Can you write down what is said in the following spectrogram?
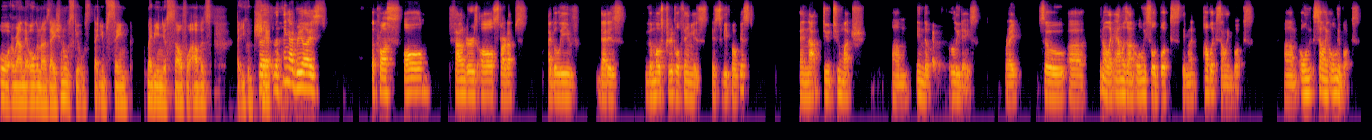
or around their organizational skills that you've seen maybe in yourself or others that you could share? The, the thing I've realized across all founders, all startups, I believe that is the most critical thing is is to be focused and not do too much um, in the early days, right? So uh, you know, like Amazon only sold books; they went public selling books, um, only selling only books.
